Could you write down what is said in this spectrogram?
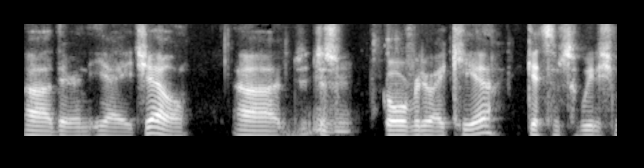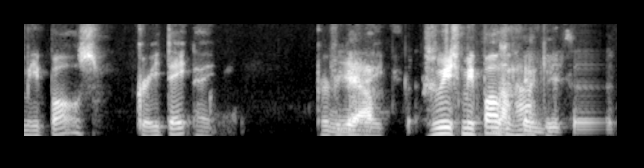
uh, there in the EIHL, uh, just mm-hmm. go over to IKEA, get some Swedish meatballs. Great date night. Perfect yeah. night. Swedish meatballs nothing and hockey. Beats it.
